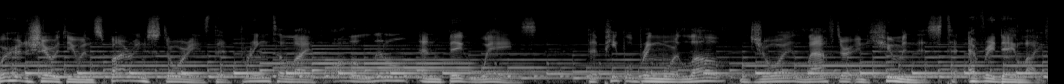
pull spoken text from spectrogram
We're here to share with you inspiring stories that bring to life all the little and big ways that people bring more love, joy, laughter, and humanness to everyday life.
